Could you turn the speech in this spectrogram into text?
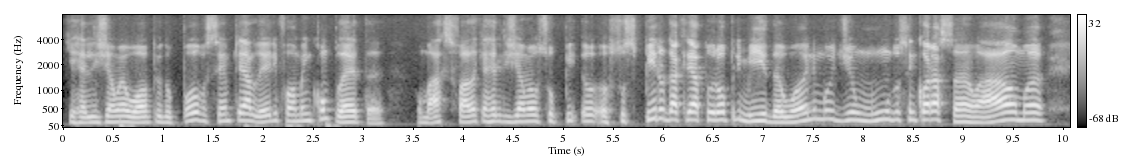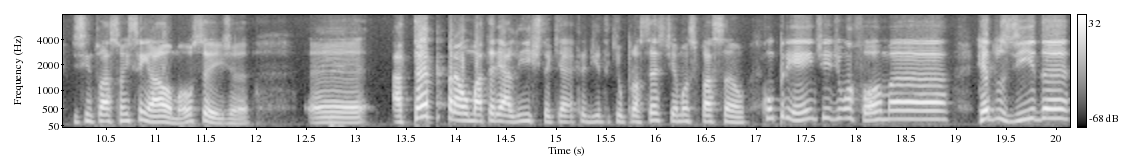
que religião é o ópio do povo, sempre é a ler de forma incompleta. O Marx fala que a religião é o, suspiro da criatura oprimida, o ânimo de um mundo sem coração, a alma de situações sem alma. Ou seja, é, até para o materialista que acredita que o processo de emancipação compreende de uma forma reduzida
